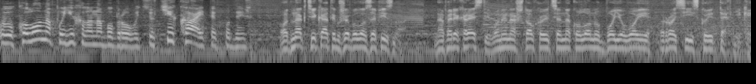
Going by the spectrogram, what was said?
Е, Колона поїхала на Бобровицю. Тікайте кудись. Однак тікати вже було запізно. На перехресті вони наштовхуються на колону бойової російської техніки.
